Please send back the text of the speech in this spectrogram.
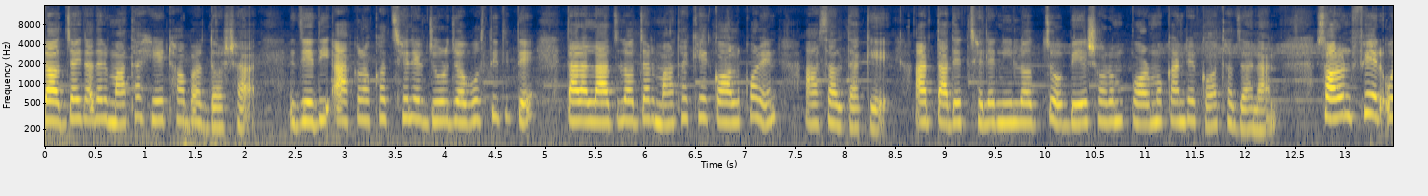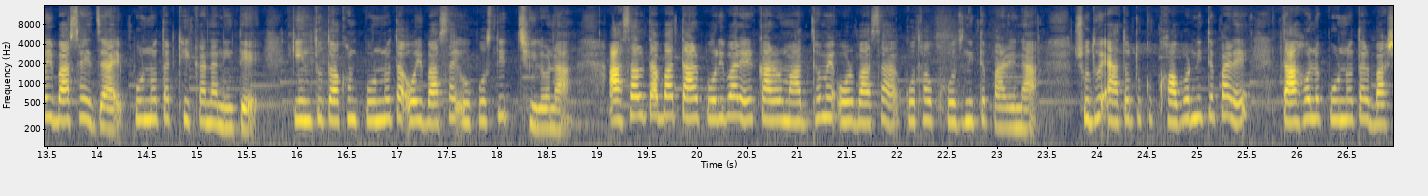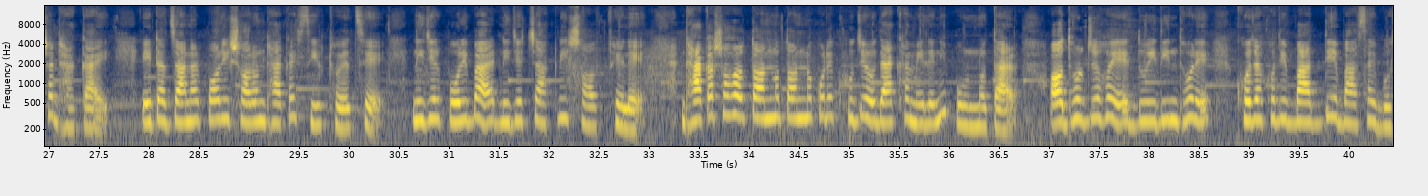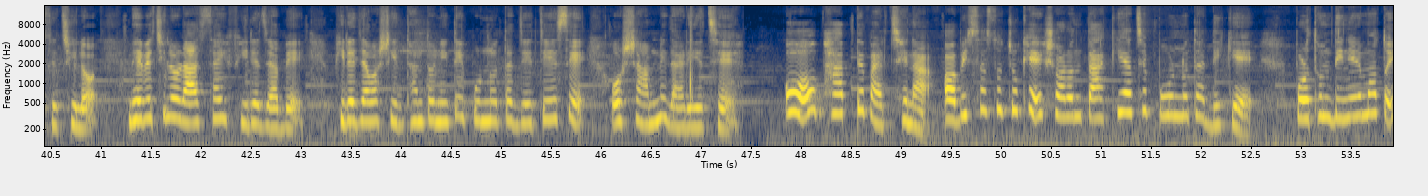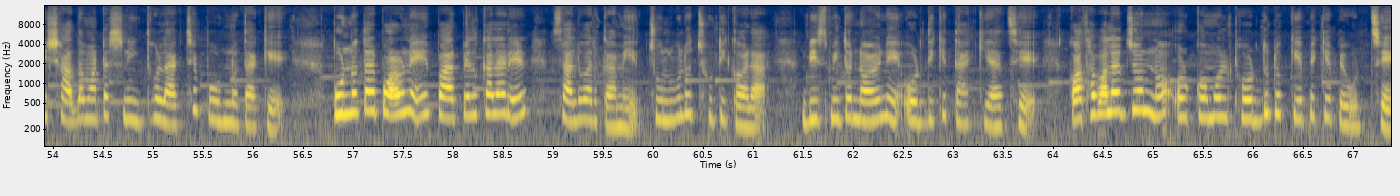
লজ্জায় তাদের মাথা হেট হবার দশা। যেদি আকরক্ষা ছেলের জোর জবস্থিতিতে তারা লাজ লজ্জার মাথা খেয়ে কল করেন আসাল তাকে। আর তাদের ছেলে নির্লজ্জ বেসরম কর্মকাণ্ডের কথা জানান। স্মরণ ফের ওই বাসায় যায় পূর্ণতার ঠিকানা নিতে। কিন্তু তখন পূর্ণতা ওই বাসায় উপস্থিত ছিল না। আসালতা বা তার পরিবারের কারোর মাধ্যমে ওর বাসা কোথাও খোঁজ নিতে পারে না। শুধু এতটুকু খবর নিতে পারে তা হলো পূর্ণতার বাসা ঢাকায়। এটা জানার পরই স্মরণ ঢাকায় শিফট হয়েছে। নিজের পরিবার, নিজের চাকরি সব ফেলে। ঢাকা শহর তন্ন তন্ন করে খুঁজেও দেখা মেলেনি পূর্ণতার। অধৈর্য হয়ে দুই দিন ধরে খোঁজাখুঁজি বাদ দিয়ে বাসায় বসেছিল। ভেবেছিল রাজশাহী ফিরে যাবে। ফিরে যাওয়ার সিদ্ধান্ত নিতেই পূর্ণতা যেচে এসে ওর সামনে দাঁড়িয়েছে। ও ভাবতে পারছে না। অবিশ্বাস্য চোখে স্মরণ তাকিয়ে আছে পূর্ণতার দিকে। প্রথম দিনের মতোই সাদামাটা স্নিগ্ধ লাগছে পূর্ণতাকে। পূর্ণতার পরনে পার্পেল কালারের সালোয়ার কামিজ, চুলগুলো ছুটি করা। বিস্মিত নয়নে ওর দিকে তাকিয়ে আছে। কথা বলার জন্য ওর কোমল ঠোঁট দুটো কেঁপে কেঁপে উঠছে।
